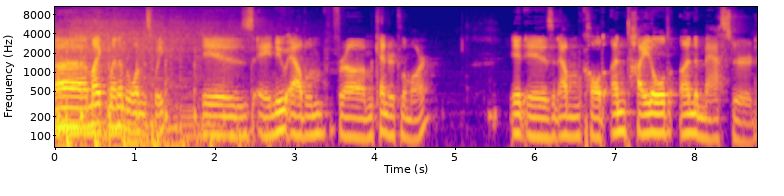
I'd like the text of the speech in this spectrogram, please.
Uh, Mike, my number one this week is a new album from Kendrick Lamar. It is an album called Untitled Unmastered,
